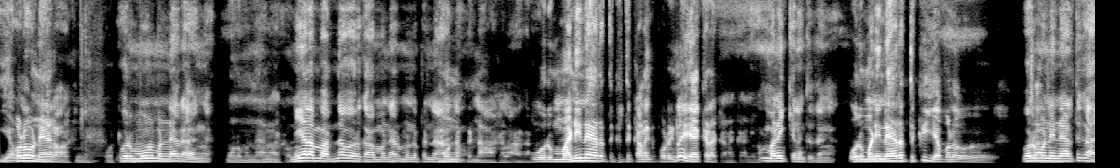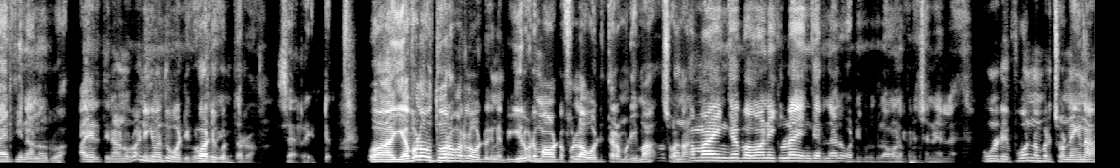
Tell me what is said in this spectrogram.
எவ்வளவு நேரம் ஆகுங்க? ஒரு மூணு மணி நேரம் ஆகுங்க. மூணு மணி நேரம் ஆகும். நீளமாக இருந்தால் ஒரு கால் மணி நேரம் முன்ன பின்ன முன்ன. பின்ன ஆகலாம். ஒரு மணி நேரத்துக்கு கணக்கு போடுறீங்களா? ஏக்கரா கணக்கா நீங்க? மணிக்கணக்கு தாங்க. ஒரு மணி நேரத்துக்கு எவ்வளவு ஒரு மணி நேரத்துக்கு ஆயிரத்தி நானூறுரூவா ஆயிரத்தி நானூறுவா நீங்க வந்து ஓட்டி ஓட்டி. கொடுத்துட்றோம் சரி ரைட்டு. எவ்வளவு தூரம் வரல ஓட்டுவீங்க? இப்ப ஈரோடு மாவட்டம் ஃபுல்லா ஓட்டி தர முடியுமா? பக்கமாக இங்கே பவானிக்குள்ளே எங்கே இருந்தாலும் ஓட்டி கொடுக்கலாம் ஒன்றும் பிரச்சனை இல்லை. உங்களுடைய ஃபோன் நம்பர் சொன்னீங்கன்னா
